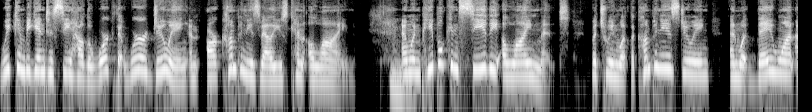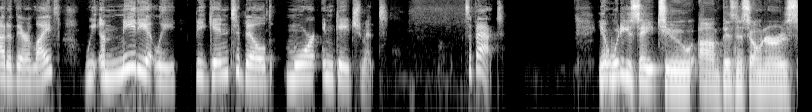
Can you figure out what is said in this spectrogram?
we can begin to see how the work that we're doing and our company's values can align. Mm-hmm. And when people can see the alignment between what the company is doing and what they want out of their life, we immediately begin to build more engagement. It's a fact. Yeah, what do you say to um, business owners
